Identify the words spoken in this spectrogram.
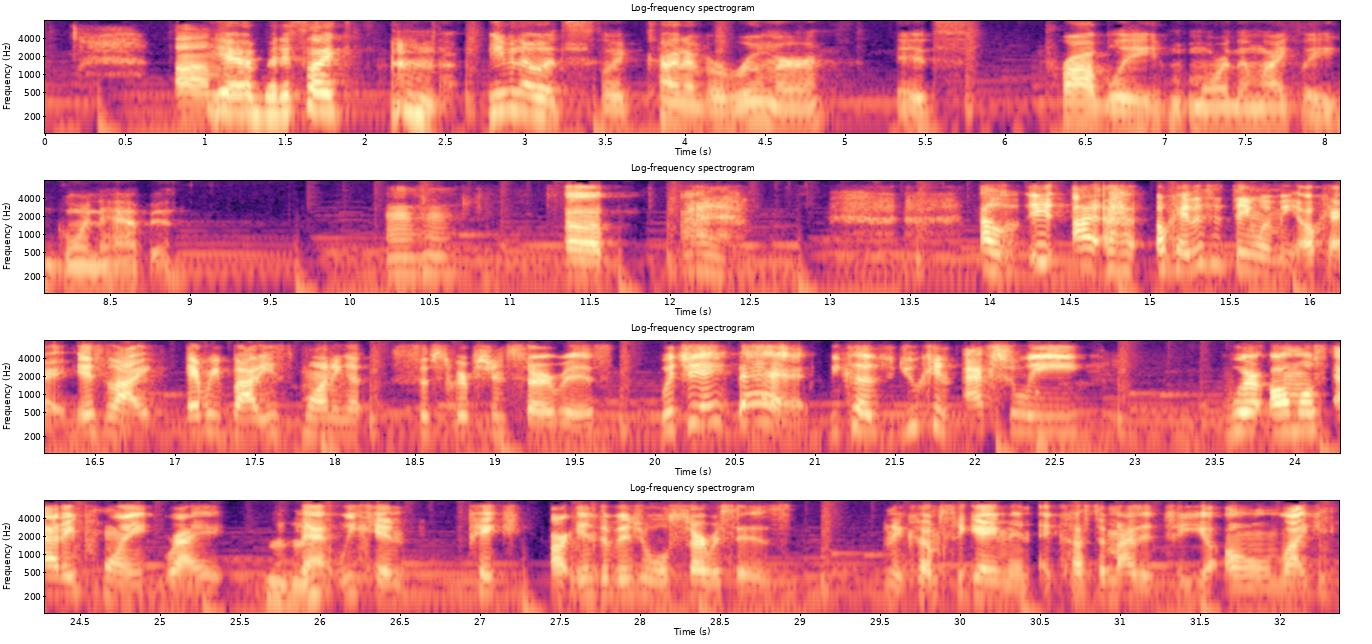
Um, yeah, but it's like even though it's like kind of a rumor, it's probably more than likely going to happen. Mm-hmm. Uh, I, I, it, I, okay, this is the thing with me. Okay, it's like everybody's wanting a subscription service, which ain't bad because you can actually. We're almost at a point, right, mm-hmm. that we can pick our individual services when it comes to gaming and customize it to your own liking.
